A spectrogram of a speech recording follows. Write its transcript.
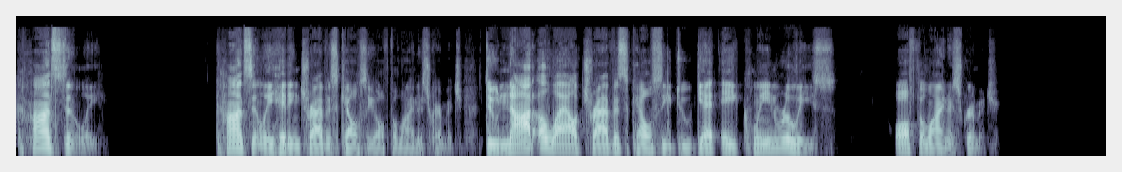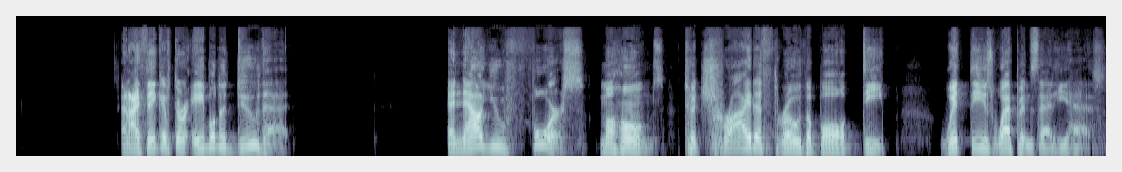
constantly, constantly hitting Travis Kelce off the line of scrimmage. Do not allow Travis Kelce to get a clean release off the line of scrimmage. And I think if they're able to do that, and now you force Mahomes to try to throw the ball deep with these weapons that he has.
